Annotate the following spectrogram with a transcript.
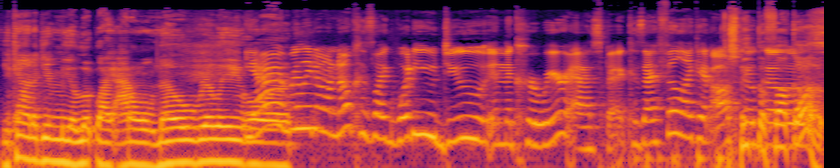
you're kind of giving me a look like I don't know really. Or... Yeah, I really don't know because like, what do you do in the career aspect? Because I feel like it also speak the goes... fuck up.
